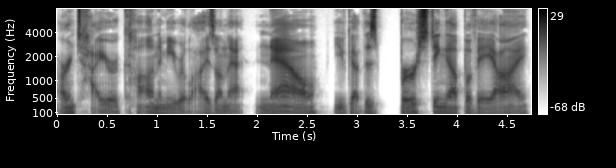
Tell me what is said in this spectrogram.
Our entire economy relies on that. Now you've got this bursting up of AI.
